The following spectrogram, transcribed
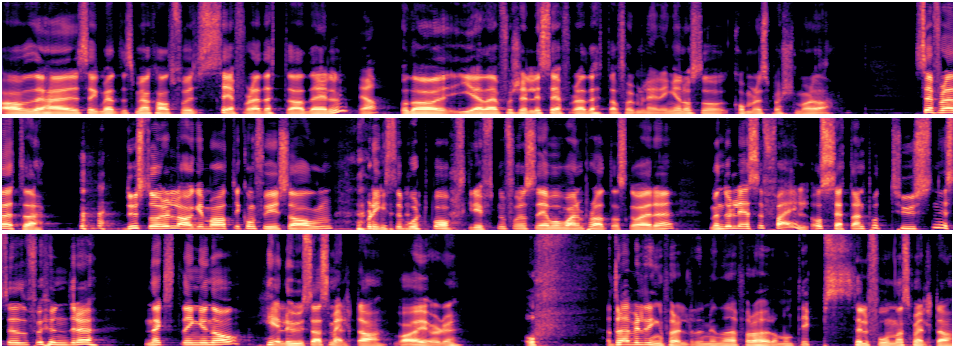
av det her segmentet som jeg har kalt for Se for deg dette-delen. Ja, Og da gir jeg deg forskjellige Se for deg dette-formuleringer, og så kommer det spørsmål, da. Se for deg dette. Du står og lager mat i komfyrsalen, blingser bort på oppskriften for å se hvor varm plata skal være, men du leser feil og setter den på 1000 i stedet for 100. Next thing you know, hele huset er smelta. Hva gjør du? Uff. Jeg tror jeg vil ringe foreldrene mine for å høre om noen tips. Telefonen er smelta.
